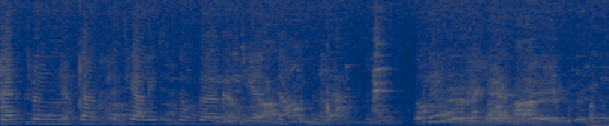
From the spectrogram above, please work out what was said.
restaurants and specialities of Burgundy and Okay?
